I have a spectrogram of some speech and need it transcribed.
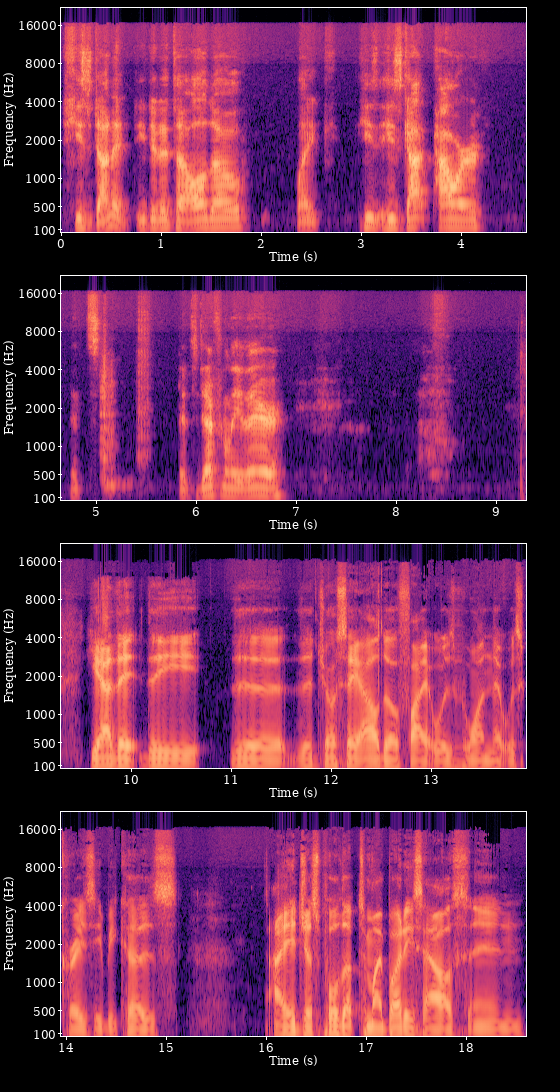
He's done it. He did it to Aldo. Like he's he's got power. It's it's definitely there. Yeah, the the the the Jose Aldo fight was one that was crazy because I had just pulled up to my buddy's house and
